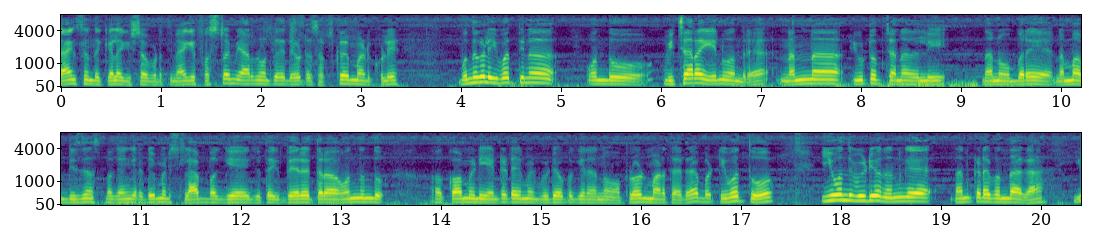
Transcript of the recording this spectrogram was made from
ಥ್ಯಾಂಕ್ಸ್ ಅಂತ ಕೇಳೋಕ್ಕೆ ಇಷ್ಟಪಡ್ತೀನಿ. ಹಾಗೆ ಫಸ್ಟ್ ಟೈಮ್ ಯಾರು ನೋಡ್ತಾ ಇದ್ದೆ ದಯವಿಟ್ಟು ಸಬ್ಸ್ಕ್ರೈಬ್ ಮಾಡ್ಕೊಳ್ಳಿ. ಬಂಧುಗಳು, ಇವತ್ತಿನ ಒಂದು ವಿಚಾರ ಏನು ಅಂದರೆ, ನನ್ನ ಯೂಟ್ಯೂಬ್ ಚಾನಲಲ್ಲಿ ನಾನು ಬರೀ ನಮ್ಮ ಬಿಸ್ನೆಸ್ ಬಗ್ಗೆ, ಹಂಗೆ ರೆಡಿಮೇಡ್ ಸ್ಲ್ಯಾಬ್ ಬಗ್ಗೆ, ಜೊತೆಗೆ ಬೇರೆ ಥರ ಒಂದೊಂದು ಕಾಮಿಡಿ ಎಂಟರ್ಟೈನ್ಮೆಂಟ್ ವಿಡಿಯೋ ಬಗ್ಗೆ ನಾನು ಅಪ್ಲೋಡ್ ಮಾಡ್ತಾ ಇದ್ದೆ ಬಟ್ ಇವತ್ತು ಈ ಒಂದು ವಿಡಿಯೋ ನನಗೆ ನನ್ನ ಕಡೆ ಬಂದಾಗ ಈ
